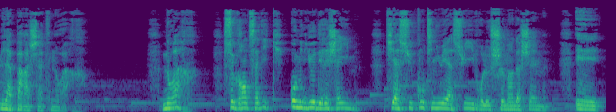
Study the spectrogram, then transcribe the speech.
la parachate Noach. Noach, ce grand sadique au milieu des Réchaïm, qui a su continuer à suivre le chemin d'Hachem et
